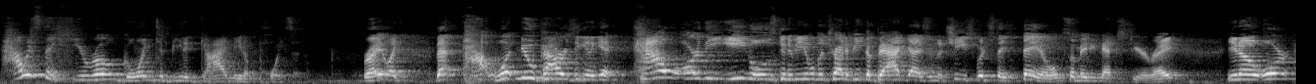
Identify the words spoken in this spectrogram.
how is the hero going to beat a guy made of poison? Right? Like that how, what new powers is he going to get? How are the Eagles going to be able to try to beat the bad guys in the Chiefs which they failed, so maybe next year, right? You know, or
